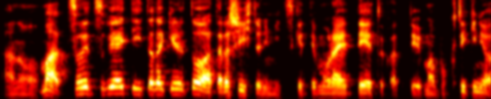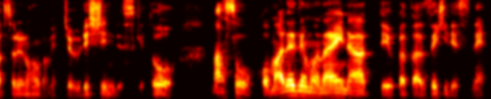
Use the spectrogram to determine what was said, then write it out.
あの、まあ、それつぶやいていただけると、新しい人に見つけてもらえてとかっていう、まあ僕的にはそれの方がめっちゃ嬉しいんですけど、まあそこまででもないなっていう方はぜひですね、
